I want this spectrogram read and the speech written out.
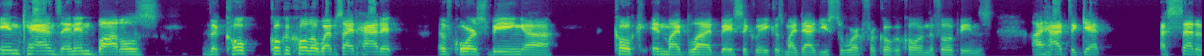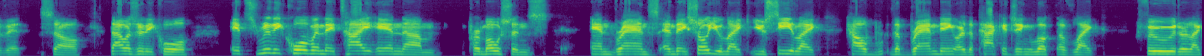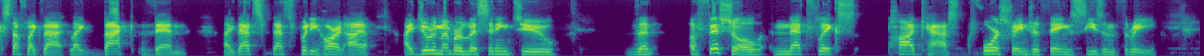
in cans and in bottles. The Coke Coca Cola website had it, of course, being uh, Coke in my blood, basically, because my dad used to work for Coca Cola in the Philippines. I had to get a set of it, so that was really cool. It's really cool when they tie in um, promotions and brands, and they show you like you see like how the branding or the packaging looked of like food or like stuff like that, like back then. Like that's that's pretty hard. I I do remember listening to the official Netflix podcast for Stranger Things season three,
